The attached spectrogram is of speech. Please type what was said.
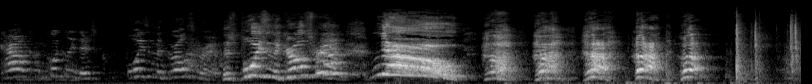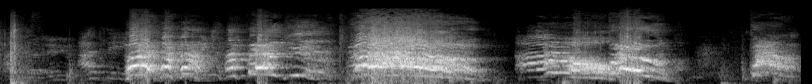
Carol, come quickly. There's boys in the girls' room. There's boys in the girls' room? No! Ha, ha, ha, ha, ha. I found you! Ah! Ow! Boom! Bah!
